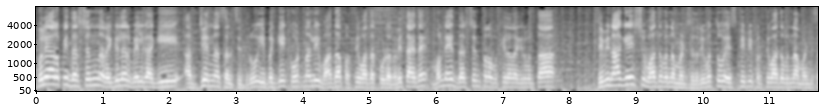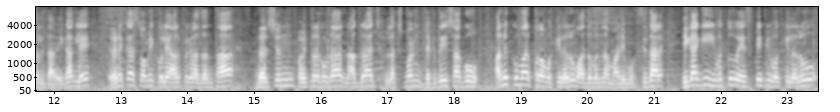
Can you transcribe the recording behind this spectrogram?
ಕೊಲೆ ಆರೋಪಿ ದರ್ಶನ್ ರೆಗ್ಯುಲರ್ ಬೇಲ್ಗಾಗಿ ಅರ್ಜಿಯನ್ನ ಸಲ್ಲಿಸಿದ್ರು. ಈ ಬಗ್ಗೆ ಕೋರ್ಟ್ನಲ್ಲಿ ವಾದ ಪ್ರತಿವಾದ ಕೂಡ ನಡೀತಾ ಇದೆ. ಮೊನ್ನೆ ದರ್ಶನ್ ಪರ ವಕೀಲರಾಗಿರುವಂತಹ ಸಿವಿ ನಾಗೇಶ್ ವಾದವನ್ನ ಮಂಡಿಸಿದ್ರು. ಇವತ್ತು ಎಸ್ಪಿಪಿ ಪ್ರತಿವಾದವನ್ನ ಮಂಡಿಸಲಿದ್ದಾರೆ. ಈಗಾಗಲೇ ರೇಣುಕಾಸ್ವಾಮಿ ಕೊಲೆ ಆರೋಪಿಗಳಾದಂತಹ ದರ್ಶನ್, ಪವಿತ್ರಗೌಡ, ನಾಗರಾಜ್, ಲಕ್ಷ್ಮಣ್, ಜಗದೀಶ್ ಹಾಗೂ ಅನುಕುಮಾರ್ ಪರ ವಕೀಲರು ವಾದವನ್ನ ಮಾಡಿ ಮುಗಿಸಿದ್ದಾರೆ. ಹೀಗಾಗಿ ಇವತ್ತು ಎಸ್ಪಿಪಿ ವಕೀಲರು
